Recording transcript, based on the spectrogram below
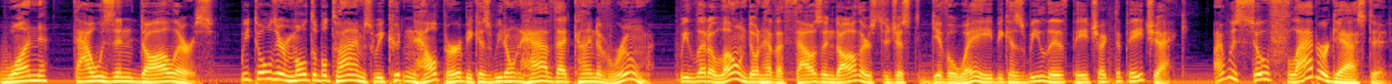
$1,000. We told her multiple times we couldn't help her because we don't have that kind of room. We let alone don't have a $1,000 to just give away because we live paycheck to paycheck. I was so flabbergasted.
